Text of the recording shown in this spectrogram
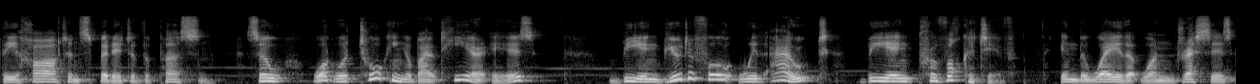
the heart and spirit of the person. So what we're talking about here is being beautiful without being provocative in the way that one dresses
